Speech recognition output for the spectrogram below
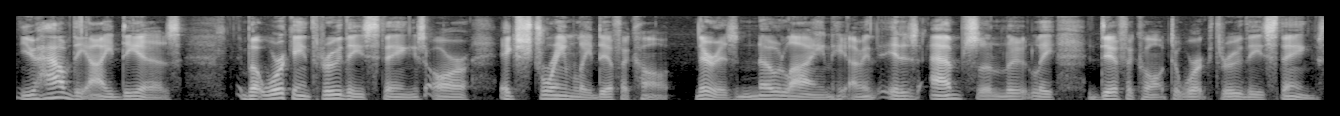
you have the ideas but working through these things are extremely difficult. There is no line. I mean, it is absolutely difficult to work through these things.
